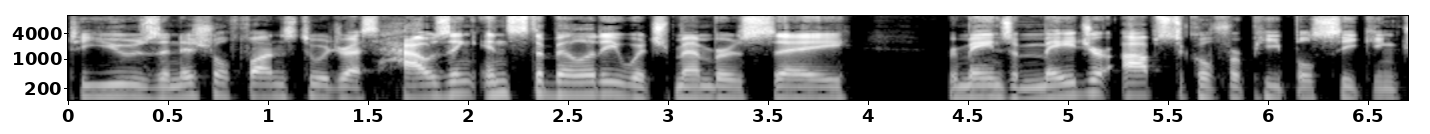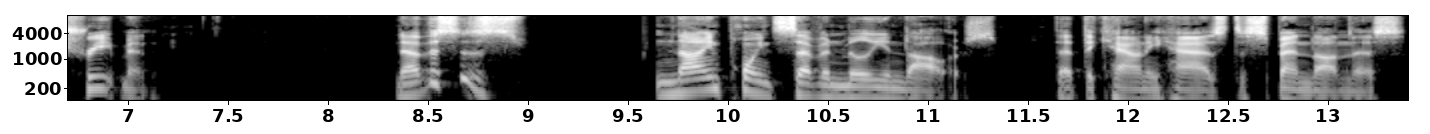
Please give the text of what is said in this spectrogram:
to use initial funds to address housing instability, which members say remains a major obstacle for people seeking treatment. Now, this is $9.7 million that the county has to spend on this.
